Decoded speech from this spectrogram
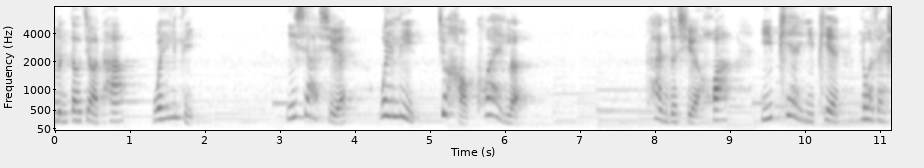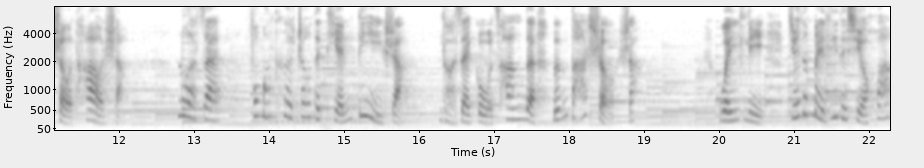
们都叫他威利。一下雪，威利就好快乐。看着雪花一片一片落在手套上，落在福蒙特州的田地上。落在谷仓的门把手上，威利觉得美丽的雪花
